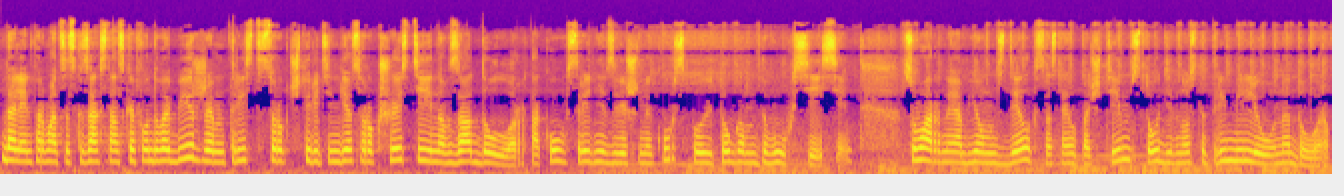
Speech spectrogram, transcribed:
Далее информация с казахстанской фондовой биржи. 344 тенге 46 тинов за доллар. Таков средневзвешенный курс по итогам двух сессий. Суммарный объем сделок составил почти 193 миллиона долларов.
